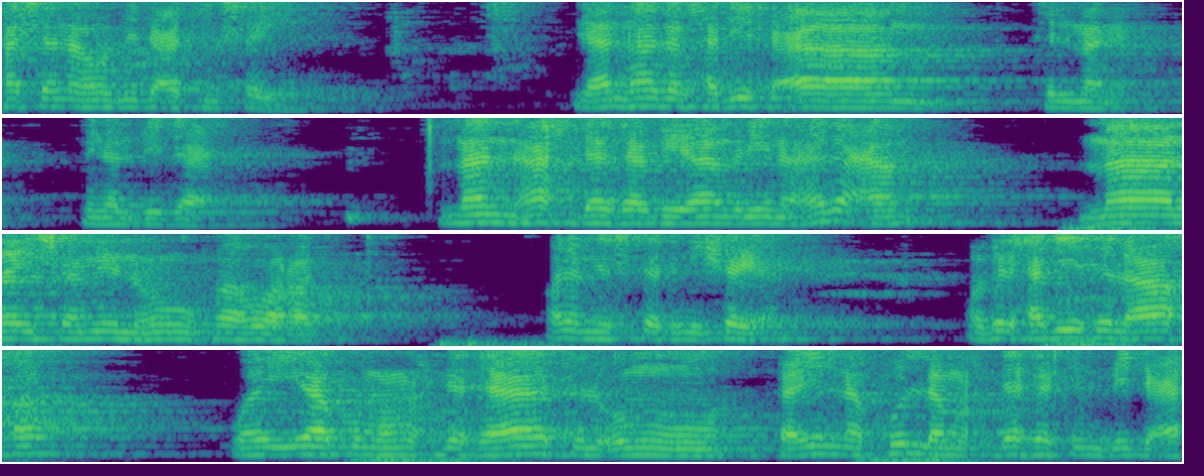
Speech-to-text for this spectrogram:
حسنة وبدعة سيئة. لأن هذا الحديث عام في المنع من البدع. من أحدث بأمرنا هذا عام. ما ليس منه فهو رد. ولم يستثني شيئا. وفي الحديث الآخر وإياكم ومحدثات الأمور فإن كل محدثة بدعة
